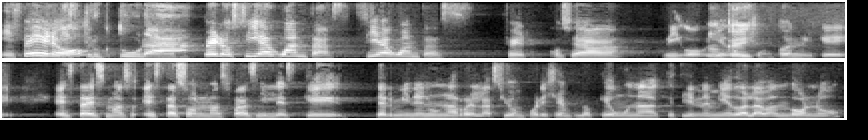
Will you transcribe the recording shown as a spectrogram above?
este, pero, estructura. Pero sí aguantas, sí aguantas, Fer. O sea, digo, llega un punto en el que esta es más, estas son más fáciles que terminen una relación, por ejemplo, que una que tiene miedo al abandono,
